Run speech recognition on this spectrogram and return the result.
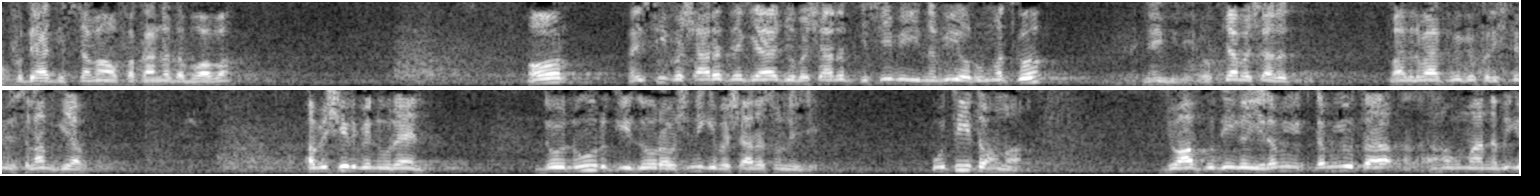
وہ السماء و فقانت ابوابا۔ اور ایسی بشارت ہے کیا ہے جو بشارت کسی بھی نبی اور امت کو نہیں ملی۔ اور کیا بشارت تھی؟ بعد روایت میں کہ فرشتے نے سلام کیا آپ کو۔ ابشیر بن نورین، دو نور کی، دو روشنی کی بشارت سن لیجیے اوتی تو ہما، جو آپ کو دی گئی رمیو ہما نبی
